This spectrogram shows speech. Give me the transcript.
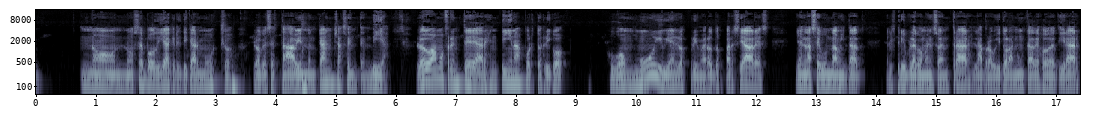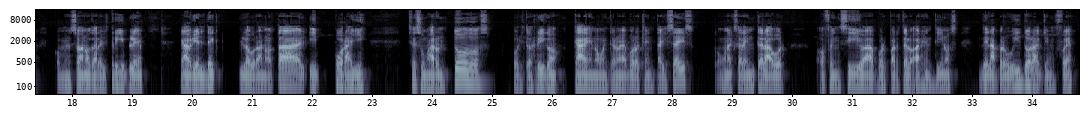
no, no se podía criticar mucho lo que se estaba viendo en cancha, se entendía. Luego vamos frente a Argentina. Puerto Rico jugó muy bien los primeros dos parciales. Ya en la segunda mitad el triple comenzó a entrar. La Provítola nunca dejó de tirar. Comenzó a anotar el triple. Gabriel Deck logró anotar y por allí se sumaron todos. Puerto Rico cae 99 por 86 con una excelente labor ofensiva por parte de los argentinos de la Provítora, quien fue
